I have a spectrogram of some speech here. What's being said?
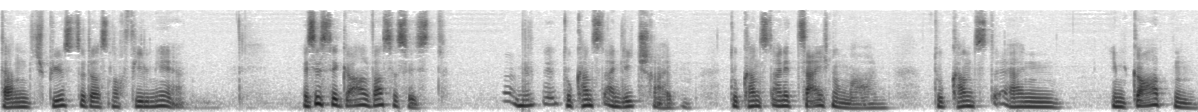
dann spürst du das noch viel mehr. Es ist egal, was es ist. Du kannst ein Lied schreiben, du kannst eine Zeichnung malen, du kannst ein, im Garten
